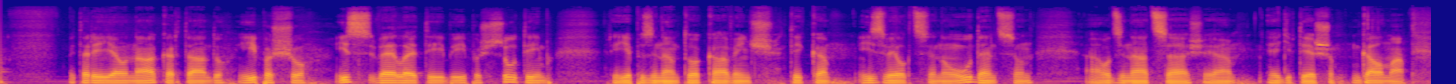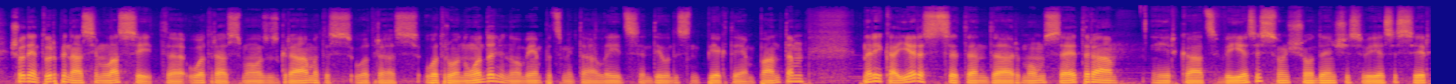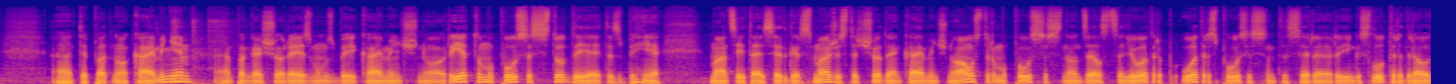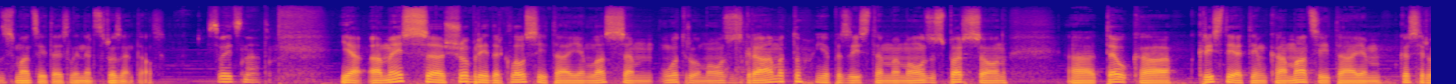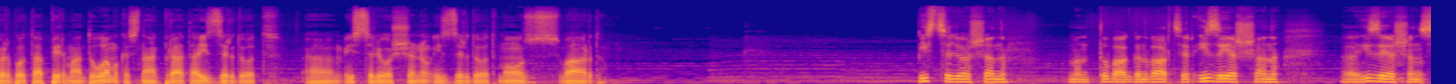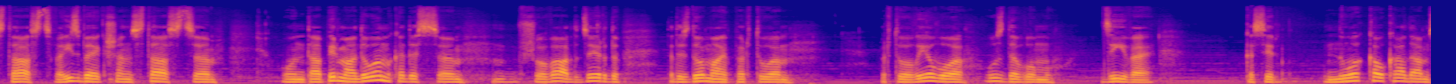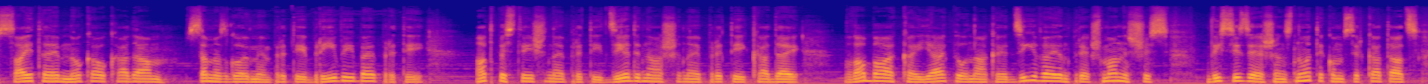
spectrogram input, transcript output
bet arī jau nāk ar tādu īpašu izvēlētību, īpašu sūtību. Arī iepazinām to, kā viņš tika izvilkts no ūdens un audzināts šajā eģiptiešu galmā. Šodien turpināsim lasīt otrās mūzes grāmatas otrās, otro nodaļu no 11. līdz 25. pantam. Un arī kā ierasts, tad ar mums ēterā ir kāds viesis, un šodien šis viesis ir tepat no kaimiņiem. Pagājušo reizi mums bija kaimiņš no rietumu puses studijai, tas bija mācītājs Edgars Mažis, taču šodien kaimiņš no austrumu puses, no dzelzceļa otra, otras puses, un tas ir Rīgas Lutera draudzes mācītājs Linards Rozentāls. Sveicināti! Jā, mēs šobrīd ar klausītājiem lasām otro mūzus grāmatu, iepazīstam mūzus personu. Tev kā kristietim, kā mācītājam, kas ir varbūt tā pirmā doma, kas nāk prātā izdzirdot um, izceļošanu, izdzirdot mūzus vārdu? Izceļošana, man tuvāk gan vārds ir iziešana, uh, iziešanas stāsts vai izbēgšanas stāsts. Uh, un tā pirmā doma, kad es uh, šo vārdu dzirdu, tad es domāju par to, par to lielo uzdevumu dzīvē, kas ir no kaut kādām saitēm, no kaut kādām samazgojumiem pretī brīvībai, pretī atpestīšanai, pretī dziedināšanai, pretī kādai labākai, jēgpilnākai dzīvei, un priekš manis šis viss iziešanas notikums ir kā tāds,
